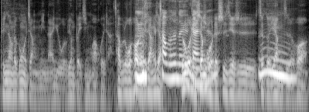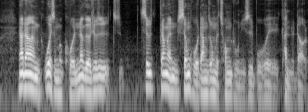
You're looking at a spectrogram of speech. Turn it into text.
平常都跟我讲闽南语，我用北京话回答，差不多。我后来想一讲，差不多。如果你生活的世界是这个样子的话，嗯、那当然为什么捆那个就是就当然生活当中的冲突你是不会看得到的。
